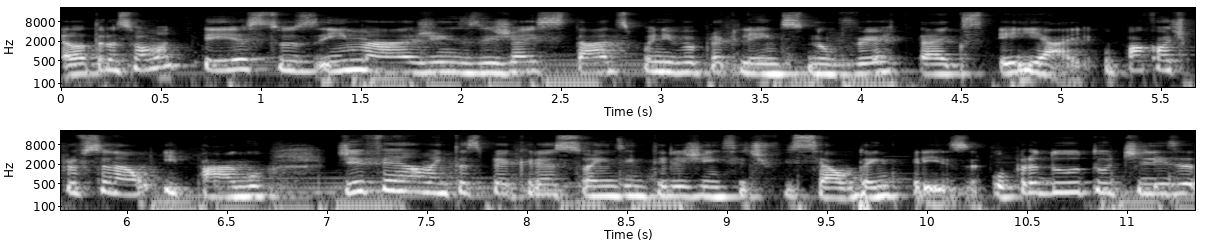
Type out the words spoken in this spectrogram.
Ela transforma textos em imagens e já está disponível para clientes no Vertex AI, o pacote profissional e pago de ferramentas para criações de inteligência artificial da empresa. O produto utiliza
